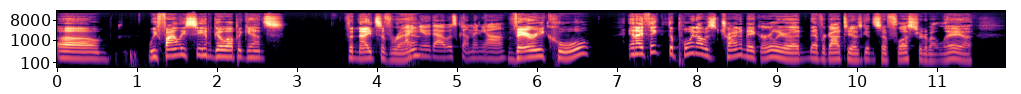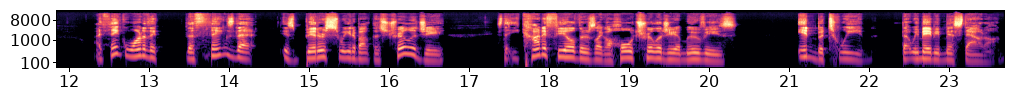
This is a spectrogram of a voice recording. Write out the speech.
yeah Um, we finally see him go up against the Knights of Ren. I knew that was coming. Yeah. Very cool. And I think the point I was trying to make earlier, I never got to. I was getting so flustered about Leia. I think one of the the things that is bittersweet about this trilogy is that you kind of feel there's like a whole trilogy of movies in between that we maybe missed out on.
